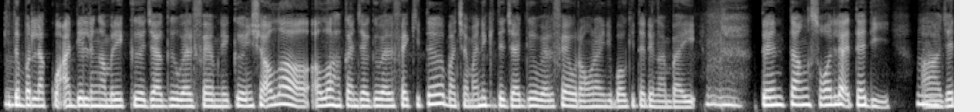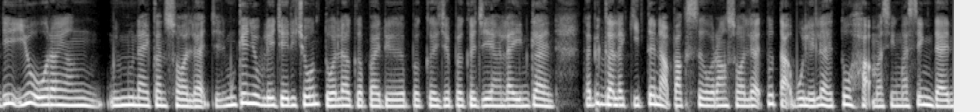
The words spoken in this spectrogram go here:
kita Hmm. berlaku adil dengan mereka, jaga welfare mereka. Insya-Allah Allah akan jaga welfare kita macam mana kita jaga welfare orang-orang yang di bawah kita dengan baik Hmm. tentang solat tadi. Ah, jadi you orang yang menunaikan solat. Jadi mungkin you boleh jadi contoh lah kepada pekerja-pekerja yang lain kan. Tapi Hmm. kalau kita nak paksa orang solat tu tak boleh lah. Itu hak masing-masing dan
